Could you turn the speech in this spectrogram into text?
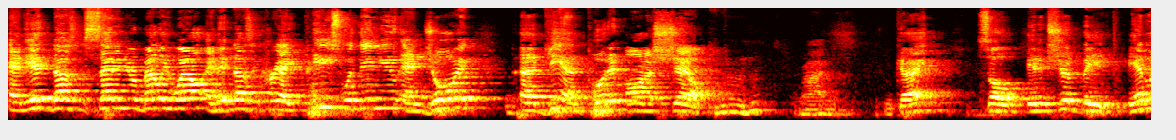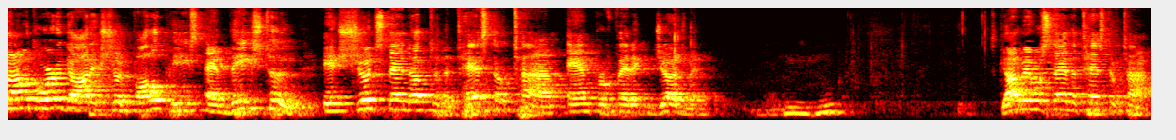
and it doesn't set in your belly well and it doesn't create peace within you and joy, again, put it on a shelf. Mm-hmm. Right. Okay? So it should be in line with the Word of God, it should follow peace, and these two, it should stand up to the test of time and prophetic judgment. Mm-hmm. It's got to be able to stand the test of time.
